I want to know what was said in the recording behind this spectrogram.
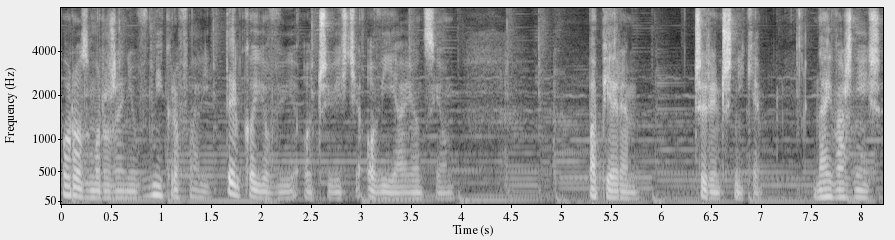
po rozmrożeniu w mikrofali, tylko i owi- oczywiście owijając ją papierem czy ręcznikiem. Najważniejsze,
